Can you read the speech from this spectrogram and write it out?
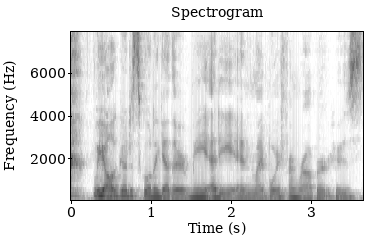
we all go to school together. Me, Eddie, and my boyfriend Robert, who's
